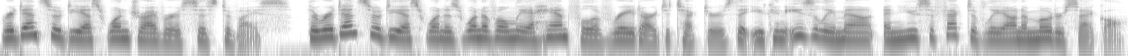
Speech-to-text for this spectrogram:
Radenso DS1 Driver Assist Device. The Radenso DS1 is one of only a handful of radar detectors that you can easily mount and use effectively on a motorcycle.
